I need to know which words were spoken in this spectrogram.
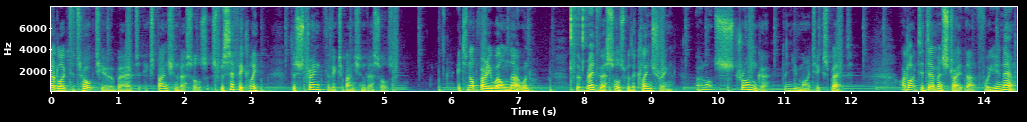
I'd like to talk to you about expansion vessels, specifically the strength of expansion vessels. It's not very well known that red vessels with a clench ring are a lot stronger than you might expect. I'd like to demonstrate that for you now.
